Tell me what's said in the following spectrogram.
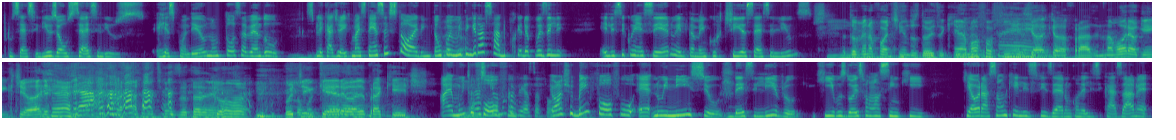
pro C.S. Lewis, ou o C.S. Lewis respondeu. Não tô sabendo uhum. explicar direito, mas tem essa história. Então Legal. foi muito engraçado, porque depois ele. Eles se conheceram, ele também curtia C.S. Lewis. Sim. Eu tô vendo a fotinha dos dois aqui. É, mó fofinho. É. Aquela, aquela frase, namore alguém que te olha. É. Exatamente. Como o Tim Keller olha pra Kate. Ah, é muito eu fofo. Eu, foto. eu, acho bem fofo é, no início desse livro que os dois falam assim que, que a oração que eles fizeram quando eles se casaram é,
